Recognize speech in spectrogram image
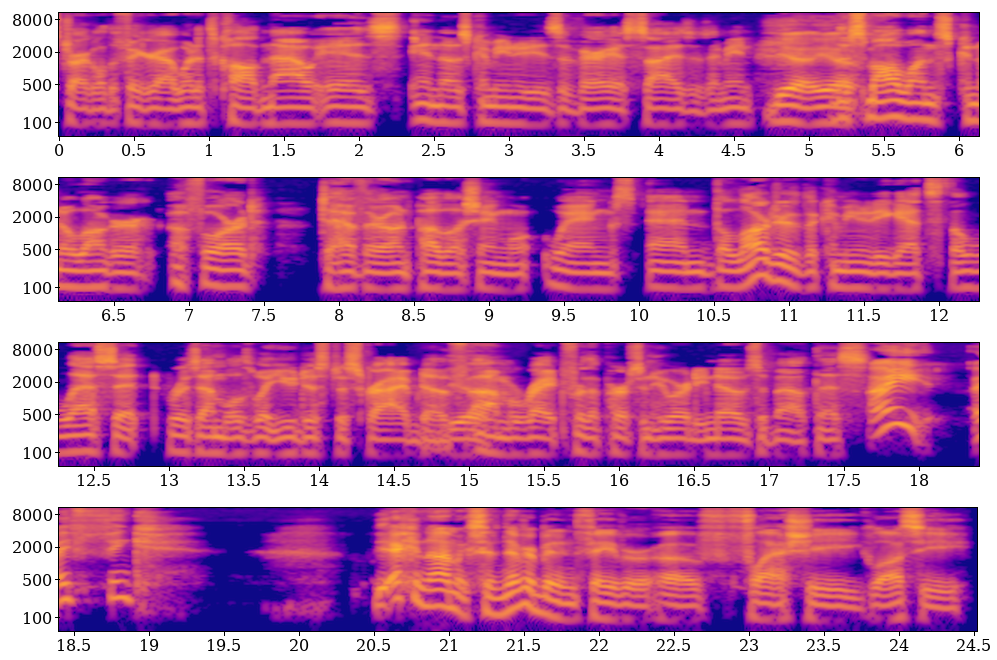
struggle to figure out what it's called now is in those communities of various sizes? I mean, yeah yeah the small ones can no longer afford to have their own publishing w- wings and the larger the community gets the less it resembles what you just described of Yeah. um, right for the person who already knows about this I I think the economics have never been in favor of flashy, glossy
